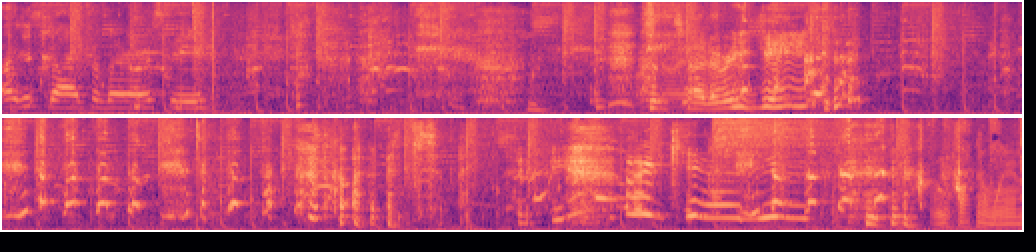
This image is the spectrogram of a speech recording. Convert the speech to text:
I just died from their RC. I'm trying to regain. I can't. We fucking win.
